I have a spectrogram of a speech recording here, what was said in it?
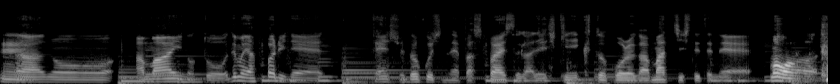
うん、あのー甘いのと、でもやっぱりね、店主独自のやっぱスパイスがね、ひき肉とこれがマッチしててね、もう、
